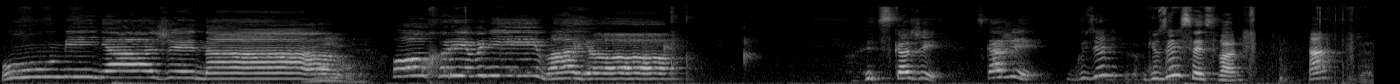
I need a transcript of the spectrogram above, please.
у меня жена, ох, ревнивая. Скажи, скажи, güzel ses var. Ha? Güzel.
